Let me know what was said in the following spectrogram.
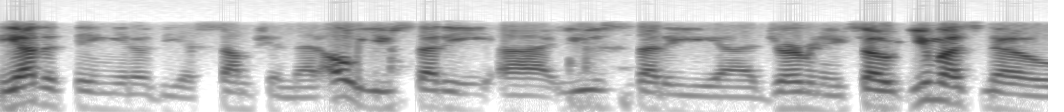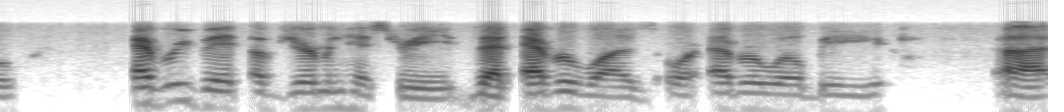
the other thing, you know, the assumption that oh, you study uh, you study uh, Germany, so you must know every bit of German history that ever was or ever will be uh,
